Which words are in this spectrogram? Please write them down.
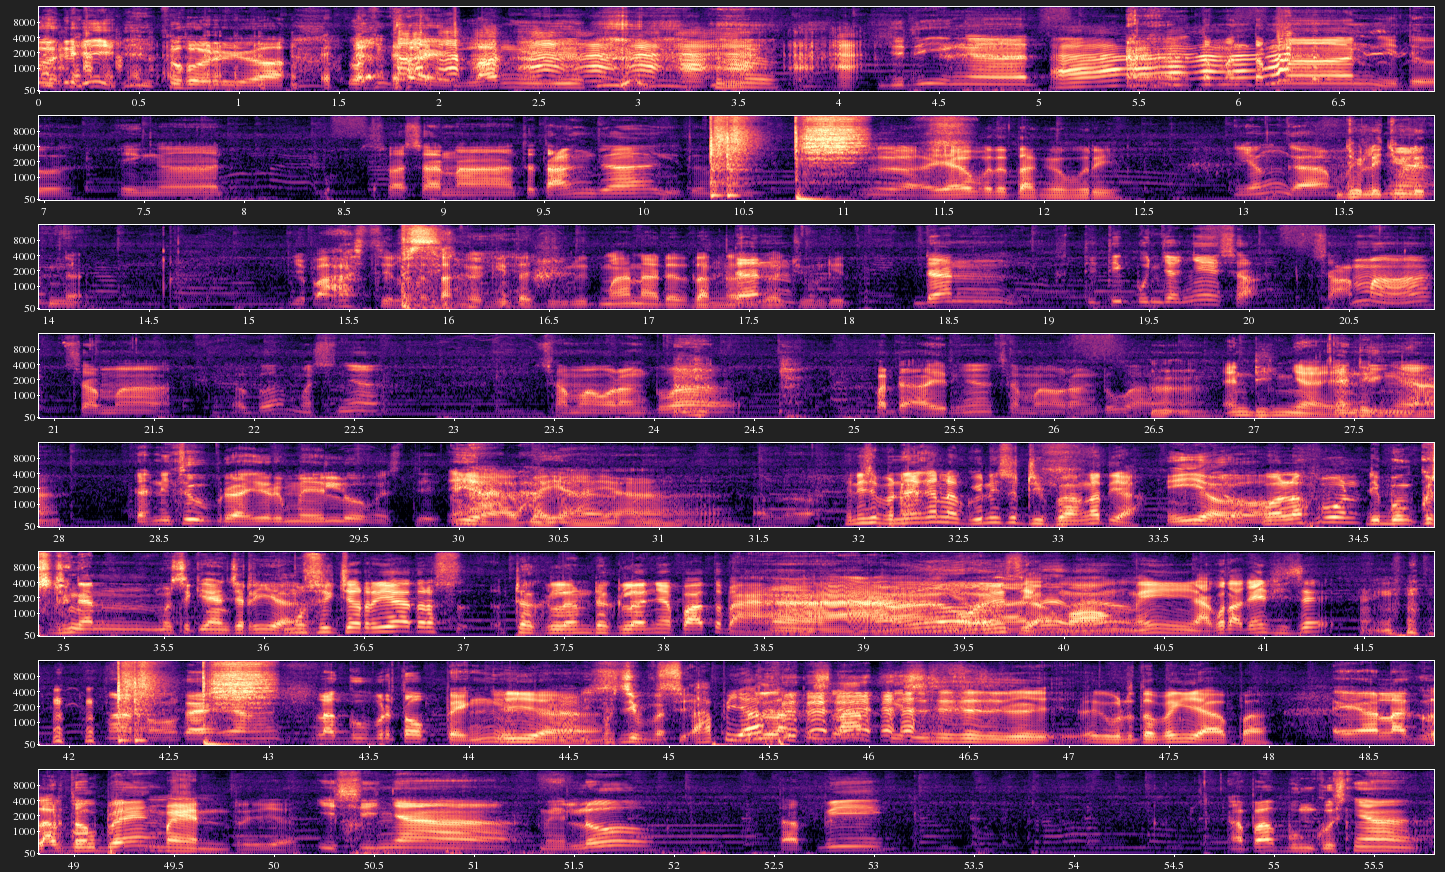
Beri, beri ya. Lang Thailand ini. Jadi ingat teman-teman gitu. Ingat suasana tetangga gitu. Ya buat tetangga muri Ya enggak. Julid-julid maksudnya- enggak? Ya pasti lah tetangga kita julid mana ada tetangga Dan- enggak julid Dan titik puncaknya sa sama sama apa maksudnya sama orang tua pada akhirnya sama orang tua. Endingnya ya? Endingnya. Dan itu berakhir melo mesti. Iya, Ya, benar, ya, ya. Ini sebenarnya kan lagu ini sedih banget ya. Iya. Walaupun Dibungkus dengan musik yang ceria. musik ceria terus dagelan-dagelannya Pak Tuh. Ah, Ah, wis ya iya. ngomong nih, aku tanya dhisik. anu kayak yang lagu bertopeng ya. Iya. Si- Apa ya? Si- Lagu bertopeng ya apa? Kayak lagu, Lagu bertopeng Batman, ya. isinya melo tapi apa bungkusnya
